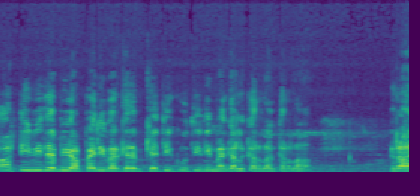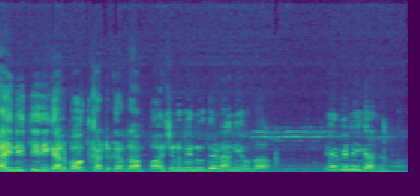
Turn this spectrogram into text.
ਆ ਟੀਵੀ ਦੇ ਵੀ ਪਹਿਲੀ ਵਾਰ ਕਿਤੇ ਖੇਤੀ ਖੂਤੀ ਦੀ ਮੈਂ ਗੱਲ ਕਰ ਲਾਂ ਕਰ ਲਾਂ। ਰਾਜਨੀਤੀ ਦੀ ਗੱਲ ਬਹੁਤ ਘੱਟ ਕਰਦਾ, ਭਾਸ਼ਣ ਮੈਨੂੰ ਦੇਣਾ ਨਹੀਂ ਆਉਂਦਾ। ਇਹ ਵੀ ਨਹੀਂ ਗੱਲ।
